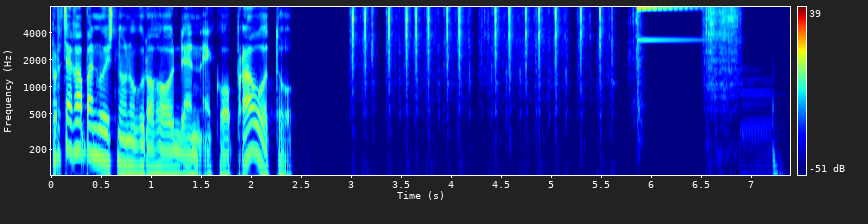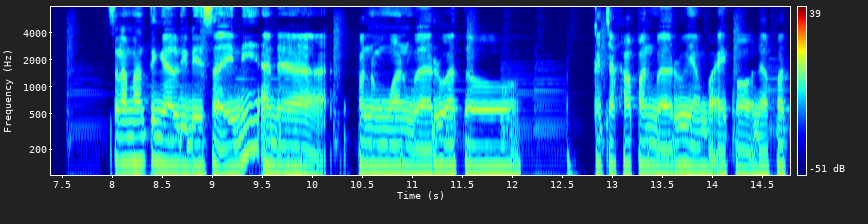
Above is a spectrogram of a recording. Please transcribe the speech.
percakapan Wisnu Nugroho dan Eko Prawoto. Selama tinggal di desa ini ada penemuan baru atau kecakapan baru yang Pak Eko dapat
